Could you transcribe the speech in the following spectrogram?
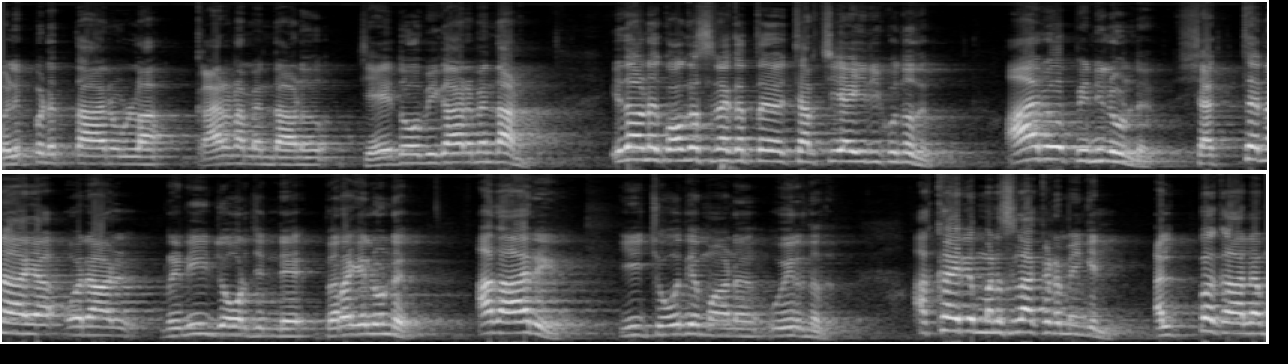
വെളിപ്പെടുത്താനുള്ള കാരണം എന്താണ് ചേതോവികാരം എന്താണ് ഇതാണ് കോൺഗ്രസിനകത്ത് ചർച്ചയായിരിക്കുന്നത്. ആരോ പിന്നിലുണ്ട്. ശക്തനായ ഒരാൾ റിനി ജോർജിന്റെ പിറകിലുണ്ട്. അതാര്? ഈ ചോദ്യമാണ് ഉയർന്നത് അക്കാര്യം മനസ്സിലാക്കണമെങ്കിൽ അല്പകാലം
